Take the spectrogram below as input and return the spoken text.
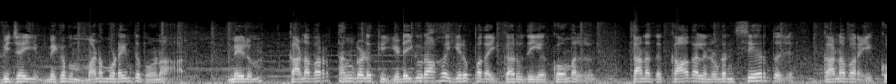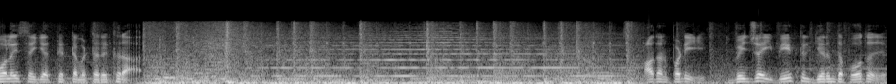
விஜய் மிகவும் மனமுடைந்து போனார். மேலும் கணவர் தங்களுக்கு இடையூறாக இருப்பதை கருதிய கோமல் தனது காதலனுடன் சேர்ந்து கணவரை கொலை செய்ய திட்டமிட்டிருக்கிறார். அதன்படி விஜய் வீட்டில் இருந்தபோது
